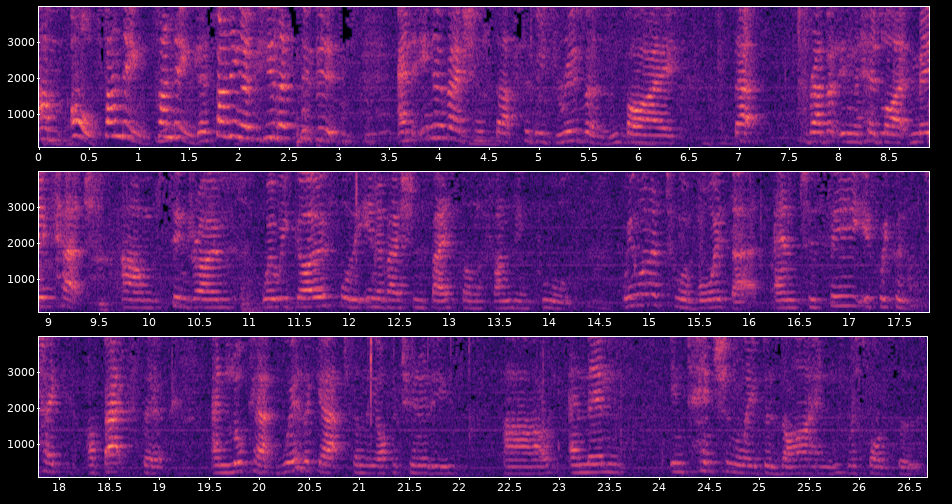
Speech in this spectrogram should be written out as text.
Um, oh, funding, funding, there's funding over here, let's do this. And innovation starts to be driven by that rabbit in the headlight, meerkat um, syndrome, where we go for the innovation based on the funding pools. We wanted to avoid that and to see if we could take a back step and look at where the gaps and the opportunities are and then intentionally design responses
